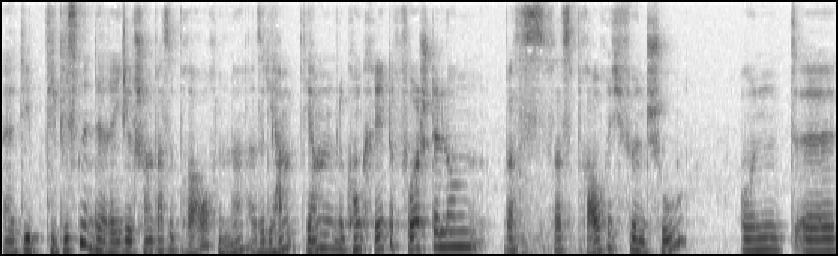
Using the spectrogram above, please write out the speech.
äh, die, die wissen in der Regel schon, was sie brauchen. Ne? Also die haben, die haben eine konkrete Vorstellung, was, was brauche ich für einen Schuh und äh,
